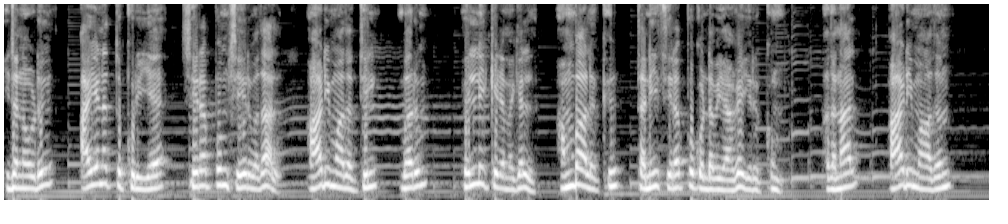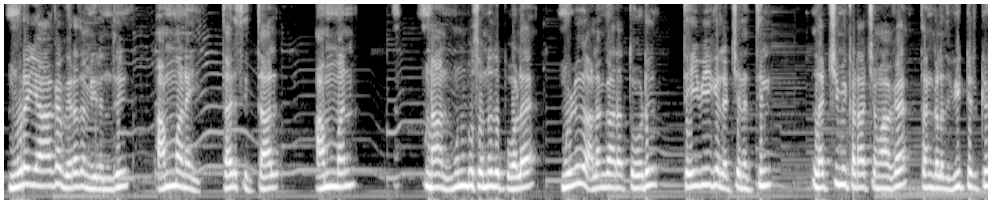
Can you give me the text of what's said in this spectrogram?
இதனோடு அயனத்துக்குரிய சிறப்பும் சேருவதால் ஆடி மாதத்தில் வரும் வெள்ளிக்கிழமைகள் அம்பாளுக்கு தனி சிறப்பு கொண்டவையாக இருக்கும். அதனால் ஆடி மாதம் முறையாக விரதம் இருந்து அம்மனை தரிசித்தால் அம்மன் நான் முன்பு சொன்னது போல முழு அலங்காரத்தோடு தெய்வீக லட்சணத்தில் லட்சுமி கடாட்சமாக தங்களது வீட்டிற்கு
